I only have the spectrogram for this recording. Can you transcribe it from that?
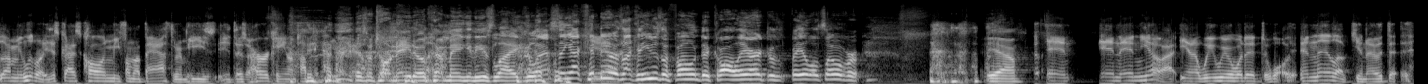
I mean, literally, this guy's calling me from a bathroom. He's there's a hurricane on top of him. Right there's a tornado coming, and he's like, the last thing I can yeah. do is I can use the phone to call Eric to fail us over. yeah, and and and you know, you know, we, we would have, and then look, you know, the,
